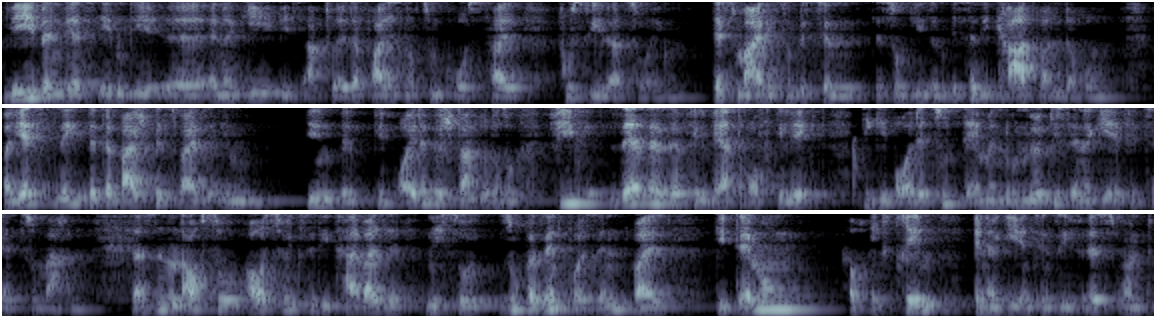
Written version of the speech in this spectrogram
wie wenn wir jetzt eben die äh, Energie, wie es aktuell der Fall ist, noch zum Großteil fossil erzeugen. Das meine ich so ein bisschen, ist so diese ein bisschen die Gratwanderung. Weil jetzt wird er beispielsweise im im Gebäudebestand oder so viel, sehr, sehr, sehr viel Wert darauf gelegt, die Gebäude zu dämmen und möglichst energieeffizient zu machen. Das sind dann auch so Auswüchse, die teilweise nicht so super sinnvoll sind, weil die Dämmung auch extrem energieintensiv ist und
